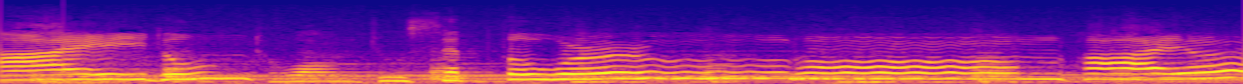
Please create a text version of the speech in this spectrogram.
I don't want to set the world on fire.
